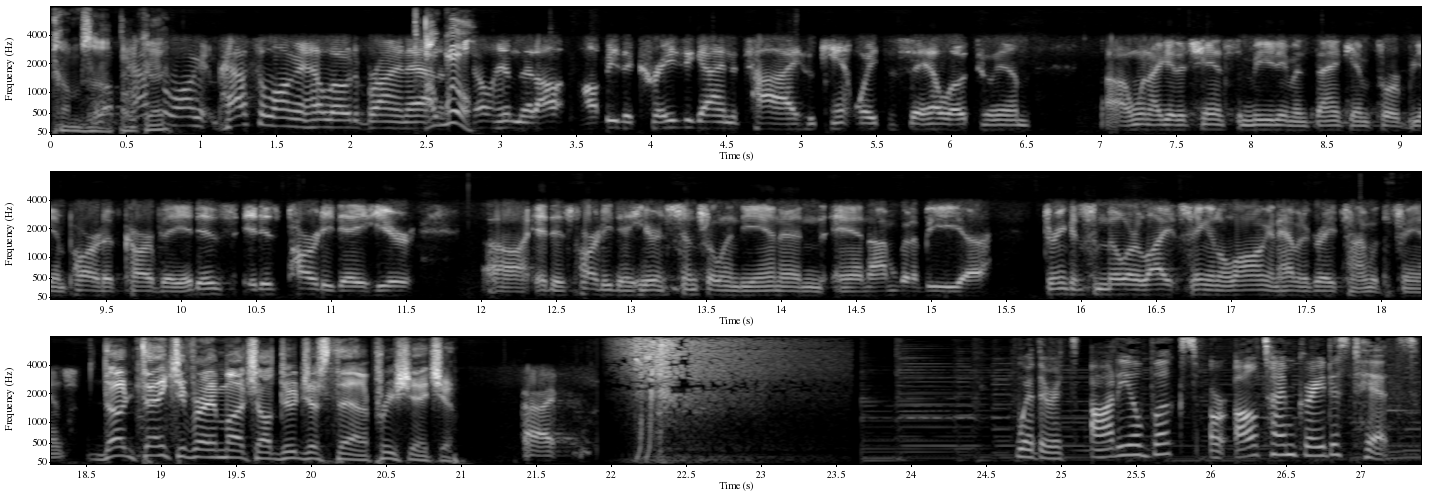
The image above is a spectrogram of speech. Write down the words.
comes well, up. Pass okay. Along, pass along a hello to Bryan Adams. I will tell him that I'll, I'll be the crazy guy in the tie who can't wait to say hello to him. Uh, when I get a chance to meet him and thank him for being part of Carb Day. It is it is party day here uh, it is party day here in Central Indiana, and and I'm going to be. Uh, drinking some Miller Lite, singing along, and having a great time with the fans. Doug, thank you very much. I'll do just that. Appreciate you. All right. Whether it's audiobooks or all-time greatest hits,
